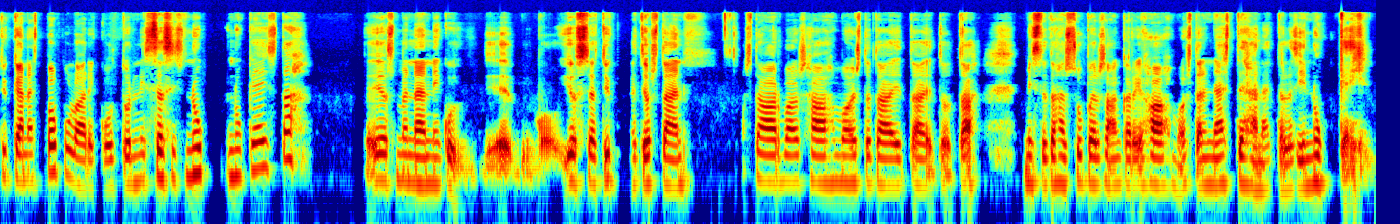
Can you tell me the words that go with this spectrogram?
tykkään näistä populaarikulttuurissa, siis nuk, nukeista, jos mennään, niin kuin, äh, jos sä tykkäät jostain Star Wars-hahmoista tai, tai tota, mistä tahansa supersankarihahmoista, niin näistä tehdään näitä tällaisia nukkeja,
